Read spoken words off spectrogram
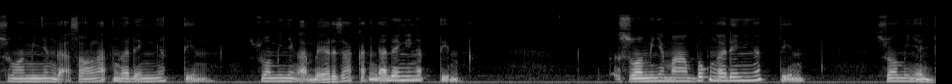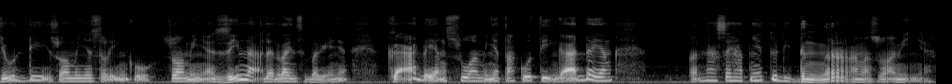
suaminya nggak sholat nggak ada yang ngingetin suaminya nggak bayar zakat nggak ada yang ngingetin suaminya mabuk nggak ada yang ngingetin suaminya judi suaminya selingkuh suaminya zina dan lain sebagainya gak ada yang suaminya takuti gak ada yang eh, nasehatnya itu didengar sama suaminya.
